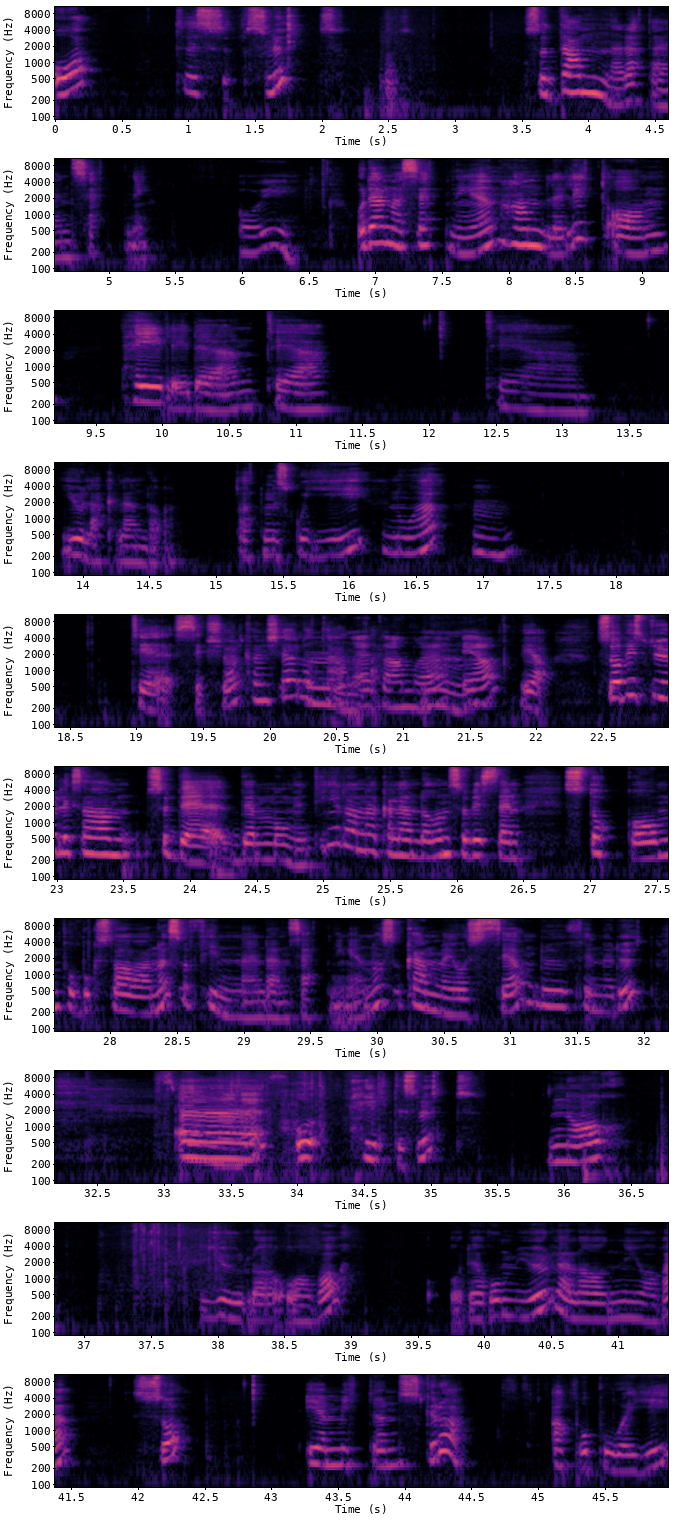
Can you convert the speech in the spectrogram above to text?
Og til slutt så danner dette en setning. Oi. Og denne setningen handler litt om hele ideen til, til julekalenderen. At vi skulle gi noe Mm. Til seg sjøl, kanskje, eller til Mm, andre. til andre, ja. ja. Så hvis du liksom Så det, det er mange ting i denne kalenderen, så hvis en stokker om på bokstavene, så finner en den setningen. Og så kan vi jo se om du finner det ut. Spennende. Eh, og helt til slutt, når jula er over, og det er romjul eller nyåret, så er mitt ønske, da, apropos å gi,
